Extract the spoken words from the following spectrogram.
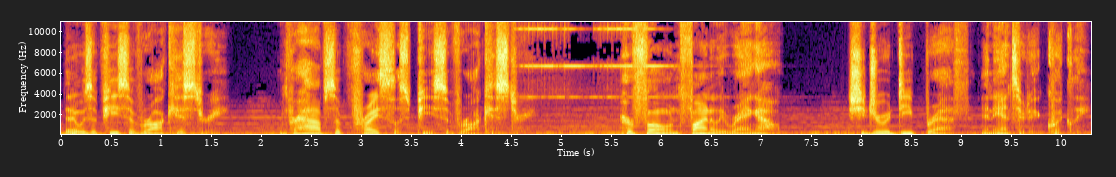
then it was a piece of rock history, and perhaps a priceless piece of rock history. Her phone finally rang out. She drew a deep breath and answered it quickly.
